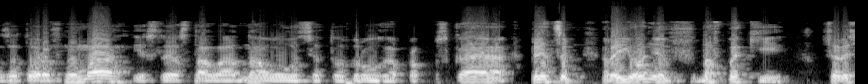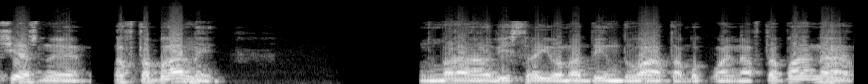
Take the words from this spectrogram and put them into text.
заторів нема, якщо стала одна вулиця, то друга пропускає. Принцип районів навпаки, широчезні автобани, на весь район 1-2, там буквально автобана.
